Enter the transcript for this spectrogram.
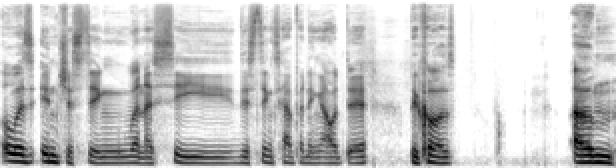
always interesting when I see these things happening out there because um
